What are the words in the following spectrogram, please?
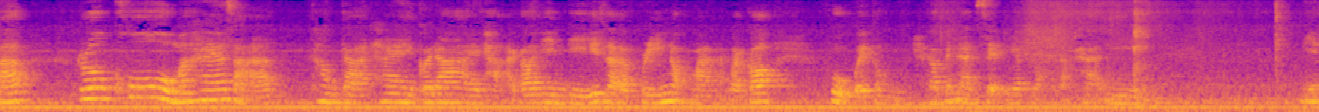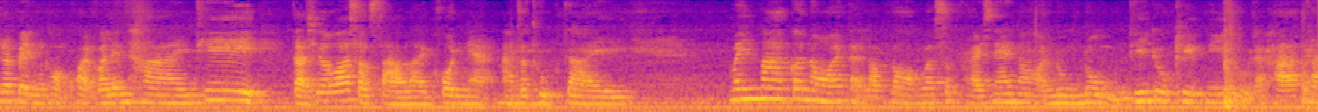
รัก รูปคู่มาให้อาสาทำการ์ดให้ก็ได้ค่ะ ก็ยินดีที่จะปริ้นออกมา แล้วก็ผูกไว้ตรงนี้ก็เป็นอันเสร็จเรียบร้อยแล้วค่ะนี่นี่จะเป็นของขวัญวาเลนไทน์ที่แต่เชื่อว่าสาวๆหลายคนเนี่ยอาจจะถูกใจ ไม่มากก็น้อยแต่รับรองว่าเซอร์ไพรส์แน่นอนหนุ่มๆ ที่ดูคลิปนี้อยู่นะคะ ใคร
